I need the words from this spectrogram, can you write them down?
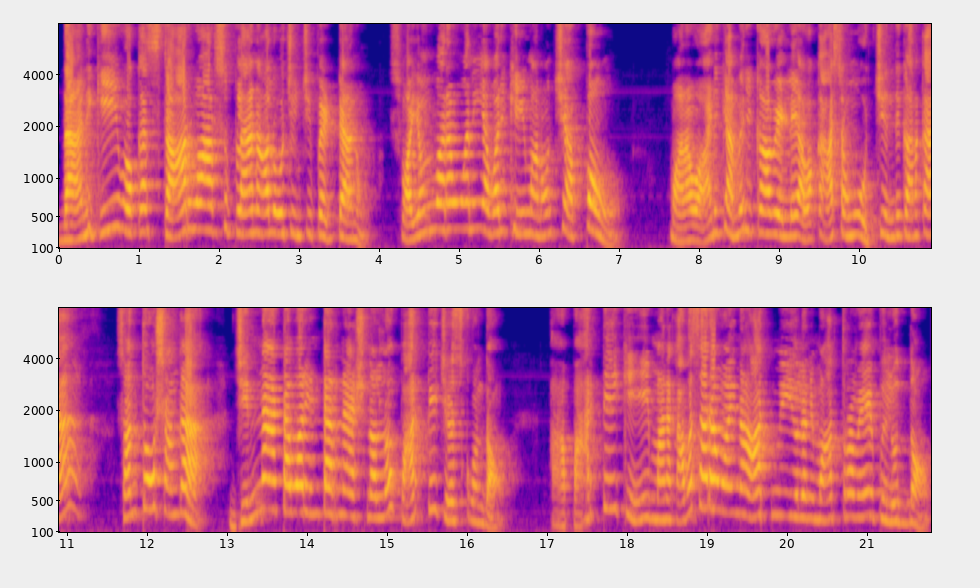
దానికి ఒక స్టార్ వార్స్ ప్లాన్ ఆలోచించి పెట్టాను. స్వయంవరం అని ఎవరికి మనం చెప్పం. మన వాడికి అమెరికా వెళ్ళే అవకాశం వచ్చింది కనుక సంతోషంగా జిన్నా టవర్ ఇంటర్నేషనల్లో పార్టీ చేసుకుందాం. ఆ పార్టీకి మనకు అవసరమైన ఆత్మీయులని మాత్రమే పిలుద్దాం.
